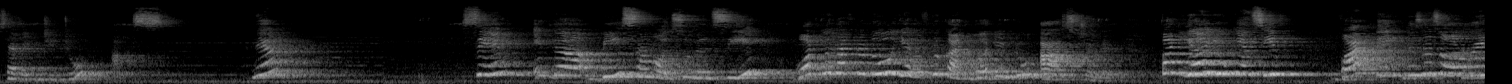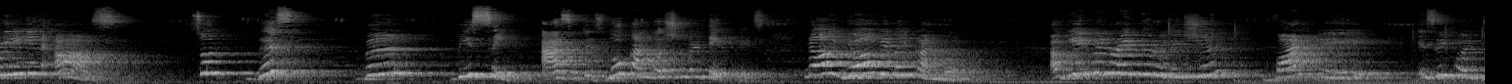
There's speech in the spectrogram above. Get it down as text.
72 hours. Clear? Same in the B sum also we'll see what you have to do, you have to convert into hours children. But here you can see one thing, this is already in hours. So this will be same as it is. No conversion will take place. Now here we will convert. Again we will write the relation one day is equal to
